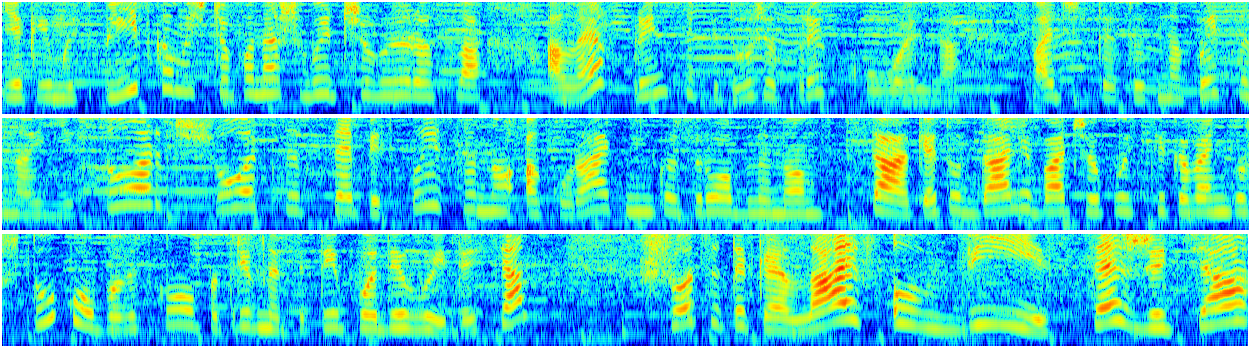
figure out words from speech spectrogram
якимись плівками, щоб вона швидше виросла. Але в принципі дуже прикольно. Бачите, тут написано її сорт, що це все підписано, акуратненько зроблено. Так, я тут далі бачу якусь цікавеньку штуку. Обов'язково потрібно піти подивитися. Що це таке? Life of Bees. Це життя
